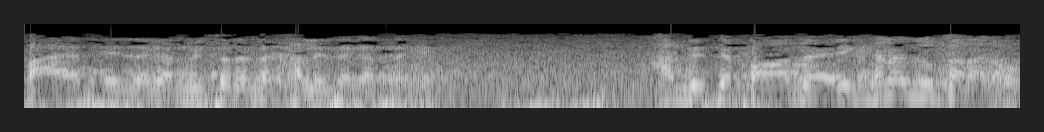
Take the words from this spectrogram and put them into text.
পায়ের এই জায়গার ভিতরে একটা খালি জায়গা থাকে। হাদিতে পাওয়া যায়, এইখানে জুতা রাখো।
